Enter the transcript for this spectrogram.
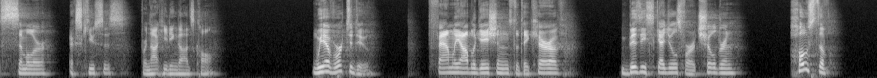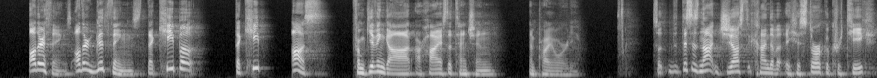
similar excuses for not heeding God's call? We have work to do, family obligations to take care of, busy schedules for our children, hosts of other things, other good things that keep, a, that keep us from giving God our highest attention and priority. So, th- this is not just kind of a, a historical critique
